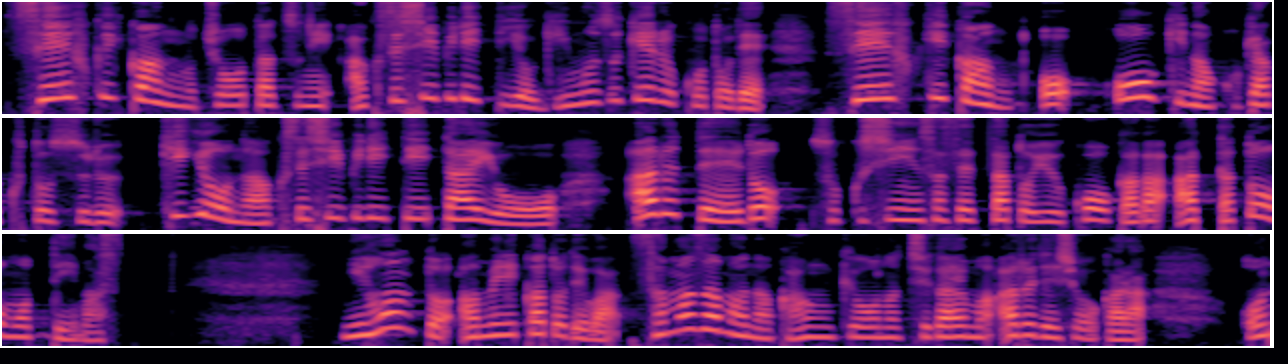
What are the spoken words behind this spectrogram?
政府機関の調達にアクセシビリティを義務付けることで政府機関を大きな顧客とする企業のアクセシビリティ対応をある程度促進させたという効果があったと思っています。日本とアメリカとでは様々な環境の違いもあるでしょうから、同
